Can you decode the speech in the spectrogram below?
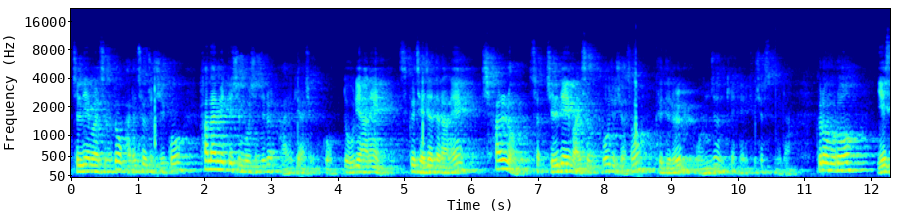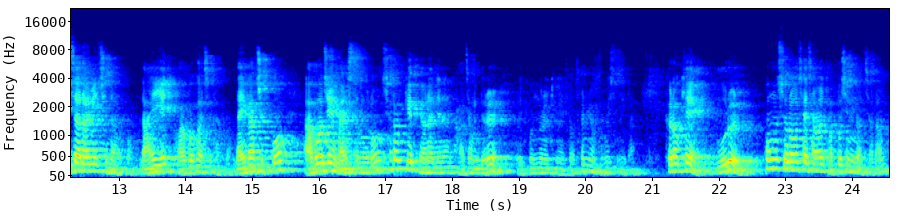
진리의 말씀을 또 가르쳐 주시고 하나님의 뜻이 무엇인지를 알게 하셨고 또 우리 안에 그 제자들 안에 샬롬 진리의 말씀 부어 주셔서 그들을 온전케 해 주셨습니다. 그러므로 옛사람이 지나고 나의 옛 과거가 지나고 내가 죽고 아버지의 말씀으로 새롭게 변화되는 과정들을 우리 본문을 통해서 설명하고 있습니다. 그렇게 물을 홍수로 세상을 덮으신 것처럼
